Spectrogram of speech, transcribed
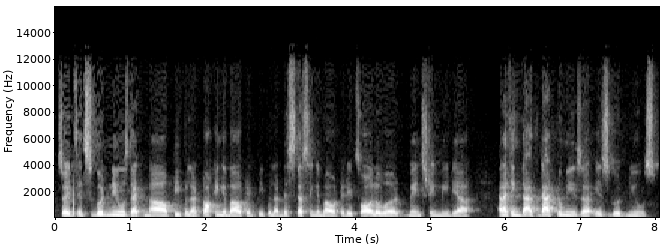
So it's, it's good news that now people are talking about it, people are discussing about it, it's all over mainstream media. And I think that, that to me is, a, is good news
